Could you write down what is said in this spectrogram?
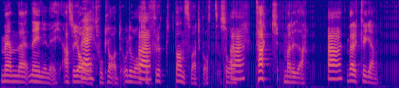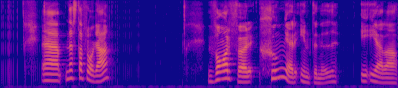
Men eh, nej, nej, nej. Alltså jag Nej. åt choklad och det var Ja. så fruktansvärt gott. Så Ja. tack Maria, Ja. verkligen. Eh, nästa fråga. Varför sjunger inte ni i era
